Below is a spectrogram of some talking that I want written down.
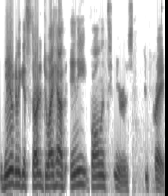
We are going to get started. Do I have any volunteers to pray?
